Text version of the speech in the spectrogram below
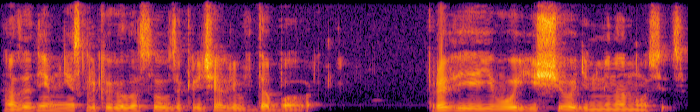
а затем несколько голосов закричали вдобавок. Правее его еще один миноносец.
